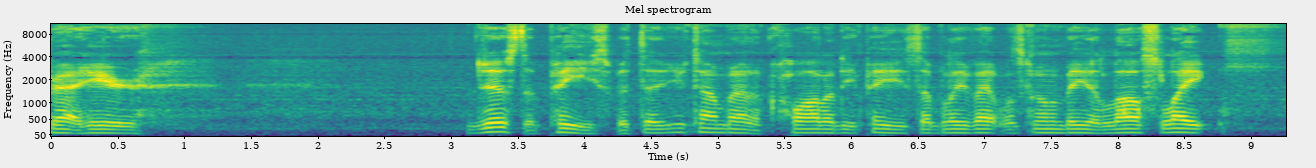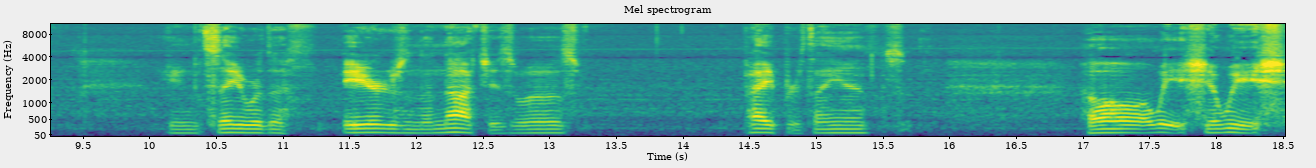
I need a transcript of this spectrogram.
Right here. Just a piece, but the, you're talking about a quality piece. I believe that was going to be a Lost Lake. You can see where the ears and the notches was. Paper thin. Oh, I wish, I wish.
